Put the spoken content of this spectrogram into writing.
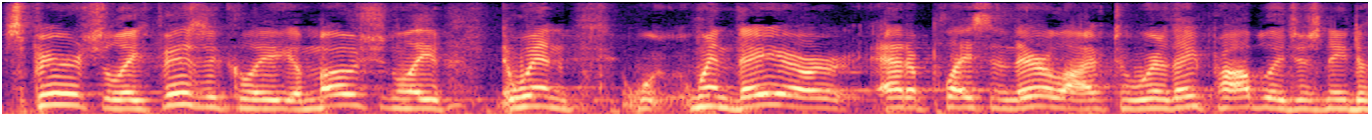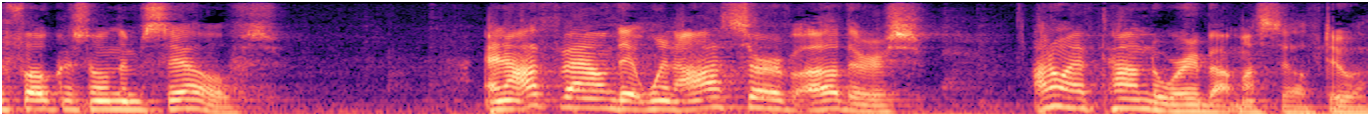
spiritually, physically, emotionally, when, when they are at a place in their life to where they probably just need to focus on themselves. And I found that when I serve others, I don't have time to worry about myself, do I?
